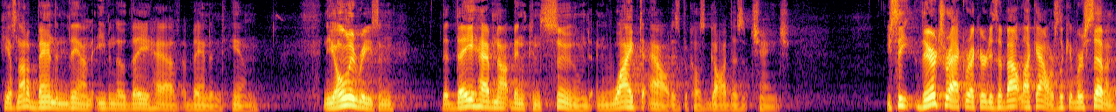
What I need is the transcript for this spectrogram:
He has not abandoned them, even though they have abandoned Him. The only reason that they have not been consumed and wiped out is because God doesn't change. You see, their track record is about like ours. Look at verse 7.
